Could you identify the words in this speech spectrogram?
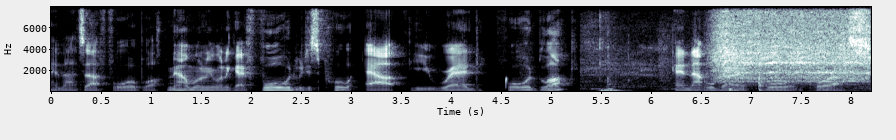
and that's our forward block. Now when we want to go forward, we just pull out the red forward block and that will go forward for us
